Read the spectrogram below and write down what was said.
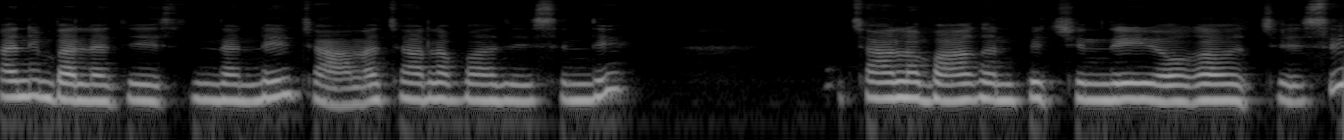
కానీ భలే చేసిందండి. చాలా చాలా బాగా చేసింది. చాలా బాగా అనిపించింది యోగా వచ్చేసి.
